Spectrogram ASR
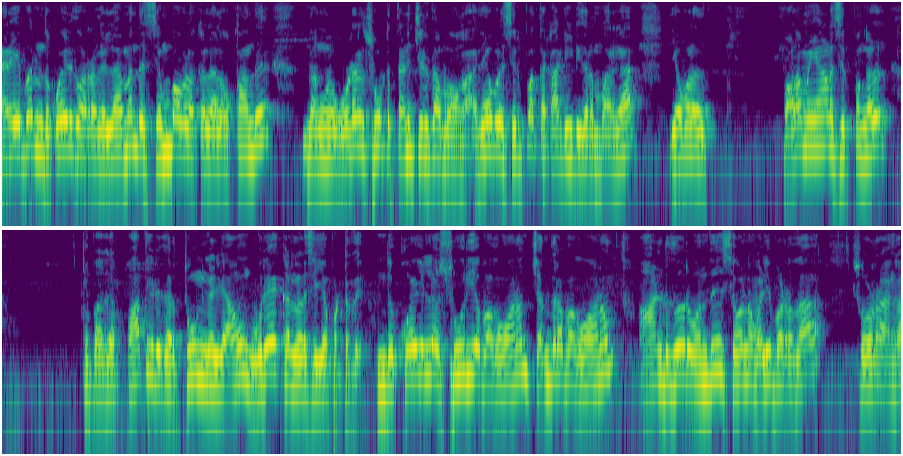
நிறைய பேர் இந்த கோயிலுக்கு வர்றவங்க எல்லாமே இந்த செம்பவளக்கல்லில் உட்காந்து அவங்களோட உடல் சூட்டை தணிச்சிட்டு தான் போவாங்க. அதே போல் சிற்பத்தை காட்டிகிட்டு இருக்கிறேன் பாருங்கள் எவ்வளோ பழமையான சிற்பங்கள் இப்போ பார்த்துக்கிட்டு இருக்கிற தூண்கள் யாவும் ஒரே கடலில் செய்யப்பட்டது. இந்த கோயிலில் சூரிய பகவானும் சந்திர பகவானும் ஆண்டுதோறும் வந்து சிவனை வழிபடுறதா சொல்கிறாங்க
